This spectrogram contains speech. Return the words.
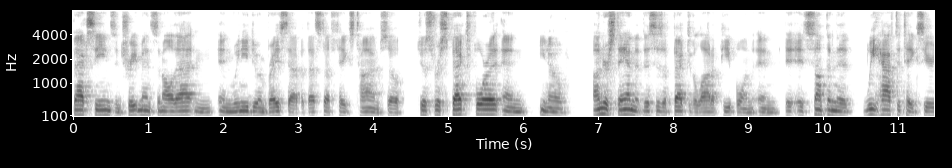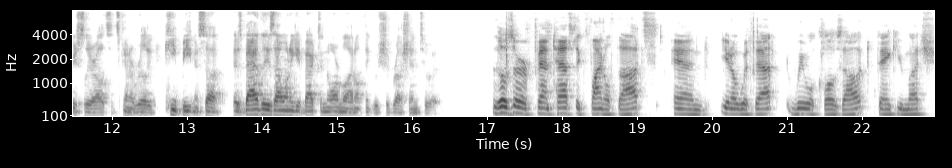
vaccines and treatments and all that, and and we need to embrace that. But that stuff takes time. So just respect for it, and you know, understand that this has affected a lot of people and, and it's something that we have to take seriously or else it's going to really keep beating us up. As badly as i want to get back to normal i don't think we should rush into it. Those are fantastic final thoughts and you know with that we will close out. Thank you much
